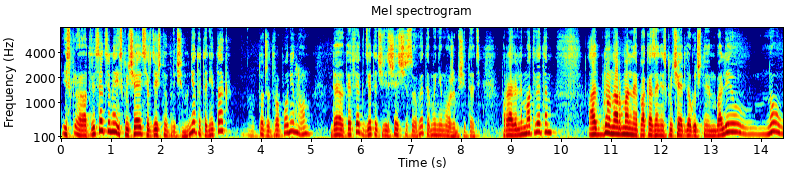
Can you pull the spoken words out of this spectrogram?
отрицательный, исключает сердечную причину. Нет, это не так. Тот же тропонин, он дает эффект где-то через 6 часов. Это мы не можем считать правильным ответом. Одно нормальное показание исключает легочную эмболию. Ну,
